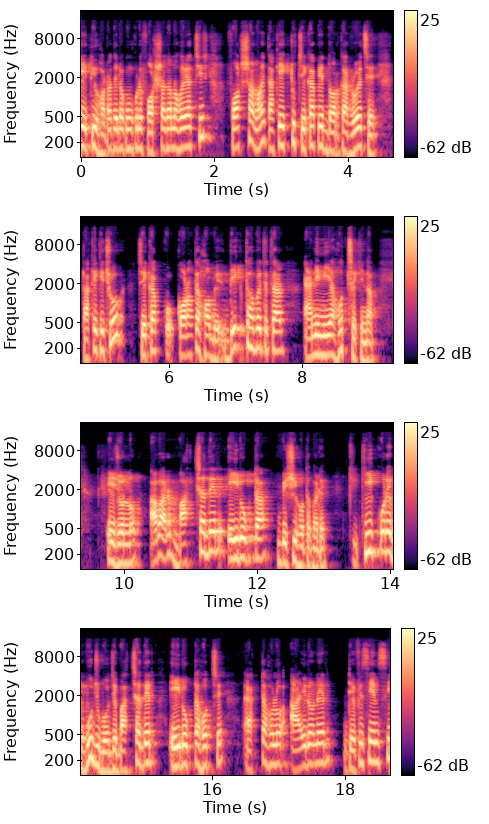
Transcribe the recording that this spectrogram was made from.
এই, তুই হঠাৎ এরকম করে ফর্সা কেন হয়ে যাচ্ছিস? ফর্সা নয়, তাকে একটু চেক দরকার রয়েছে। তাকে কিছু চেক করাতে হবে। দেখতে হবে যে তার অ্যানিমিয়া হচ্ছে কি না এই জন্য আবার বাচ্চাদের এই রোগটা বেশি হতে পারে। কি করে বুঝব যে বাচ্চাদের এই রোগটা হচ্ছে? একটা হলো আয়রনের ডেফিসিয়েন্সি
